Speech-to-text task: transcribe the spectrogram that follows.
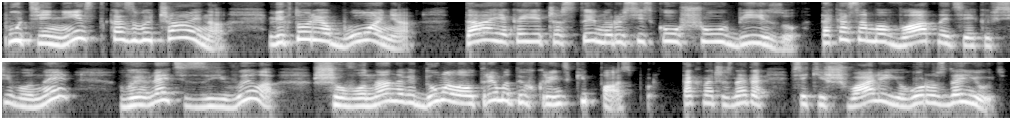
Путіністка звичайна Вікторія Боня, та, яка є частиною російського шоу-бізу, така сама ватниця, як і всі вони, виявляється, заявила, що вона навіть думала отримати український паспорт. Так, наче, знаєте, всякі швалі його роздають.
